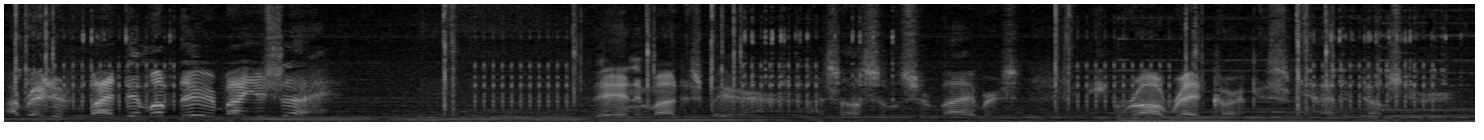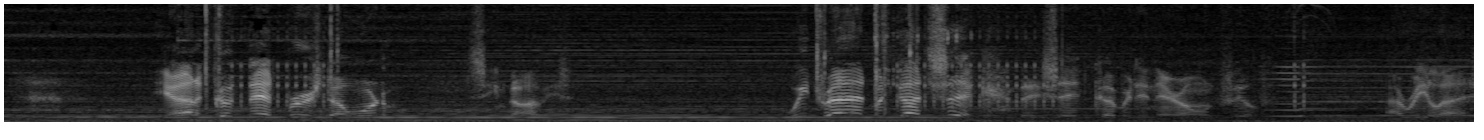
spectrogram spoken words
I'm ready to fight them up there by your side. Then, in my despair, I saw some survivors eating raw rat carcass behind a dumpster. You ought to cook that first, I warned them. Seemed obvious. We tried but got sick, they said, covered in their own filth. I realized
